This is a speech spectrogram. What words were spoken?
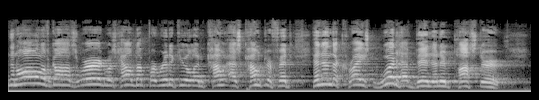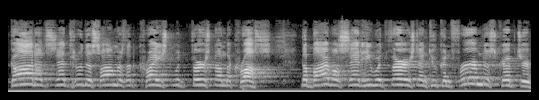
then all of God's word was held up for ridicule and count as counterfeit, and then the Christ would have been an impostor. God had said through the psalmist that Christ would thirst on the cross. The Bible said he would thirst and to confirm the scripture,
